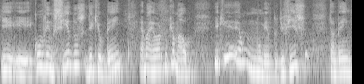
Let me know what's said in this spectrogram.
e, e convencidos de que o bem é maior do que o mal e que é um momento difícil. Também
